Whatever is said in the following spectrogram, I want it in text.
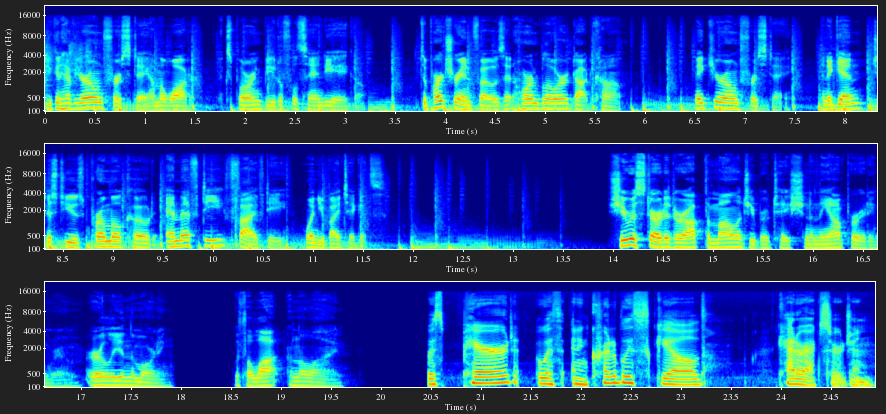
You can have your own first day on the water, exploring beautiful San Diego. Departure info is at hornblower.com. Make your own first day. And again, just use promo code MFD5D when you buy tickets. Shira started her ophthalmology rotation in the operating room early in the morning, with a lot on the line. I was paired with an incredibly skilled cataract surgeon,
